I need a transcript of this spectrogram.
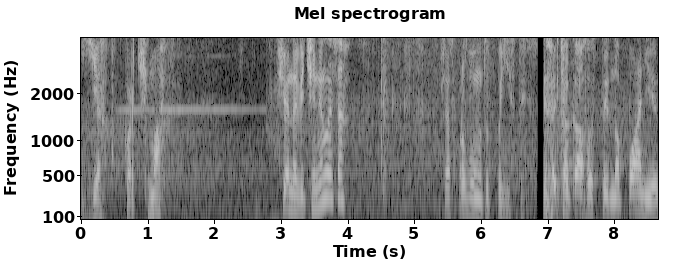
є корчма. Ще не відчинилася. Зараз спробуємо тут поїсти. Така гостинна пані.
